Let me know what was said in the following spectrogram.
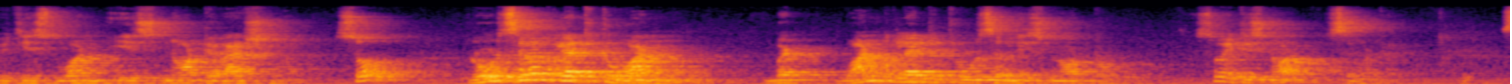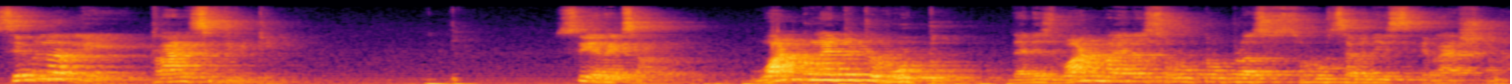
which is 1 is not irrational. So root 7 related to 1 but 1 related to root 7 is not true so it is not symmetric similarly transitivity. See an example. 1 related to root 2 that is 1 minus root 2 plus root 7 is irrational.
